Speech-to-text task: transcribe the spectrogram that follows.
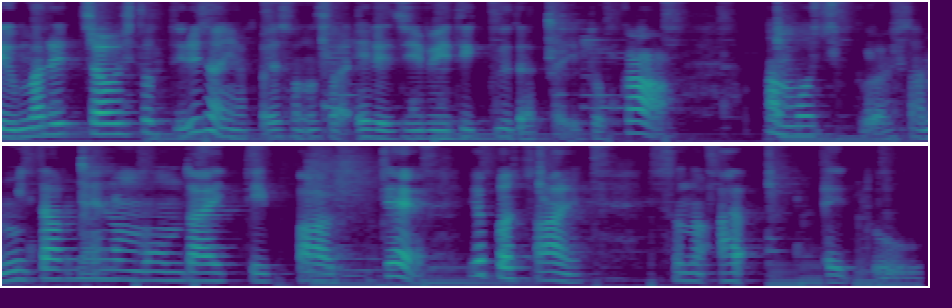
て生まれちゃう人っているじゃん。やっぱりそのさ LGBTQ だったりとか、まあ、もしくはさ見た目の問題っていっぱいあってやっぱさそのあえっと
